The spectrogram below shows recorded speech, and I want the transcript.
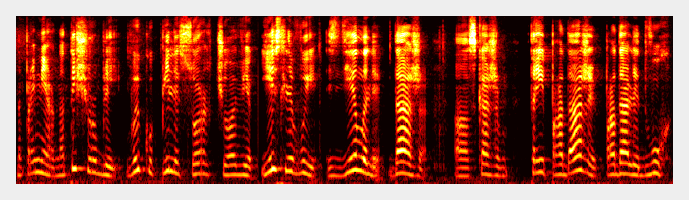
например на 1000 рублей вы купили 40 человек. Если вы сделали даже э, скажем 3 продажи, продали двух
